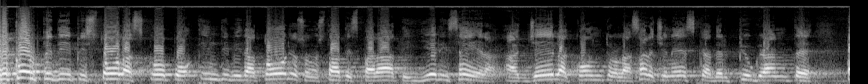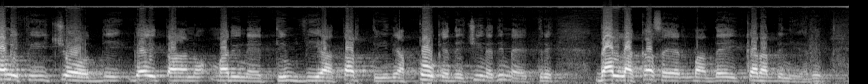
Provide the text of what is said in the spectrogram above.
Tre colpi di pistola a scopo intimidatorio sono stati sparati ieri sera a Gela contro la sala cinesca del più grande panificio di Gaetano Marinetti in via Tartini a poche decine di metri dalla caserma dei Carabinieri.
